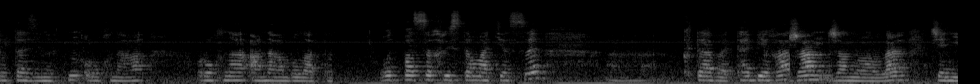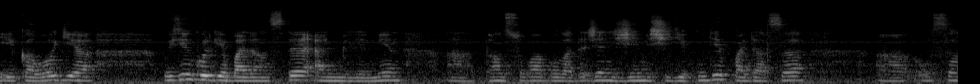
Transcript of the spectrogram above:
нұртазиновтың рухына рухына арнаған болатын. Отбасы хрестоматиясы кітабы табиғат жан жануарлар және экология өзен көлге байланысты әңгімелермен танысуға болады және жеміс жидектің де пайдасы осы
